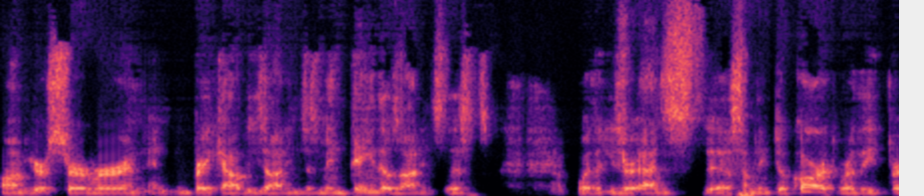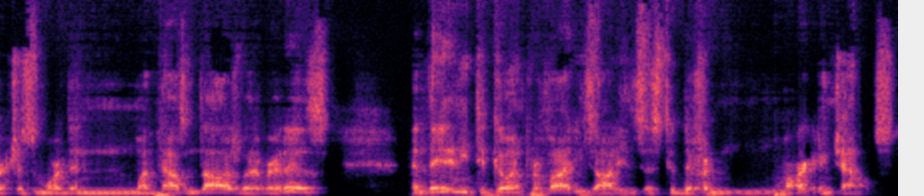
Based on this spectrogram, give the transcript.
on your server and, and break out these audiences, maintain those audience lists. Whether the user adds uh, something to a cart, where they purchase more than one thousand dollars, whatever it is, and they need to go and provide these audiences to different marketing channels.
